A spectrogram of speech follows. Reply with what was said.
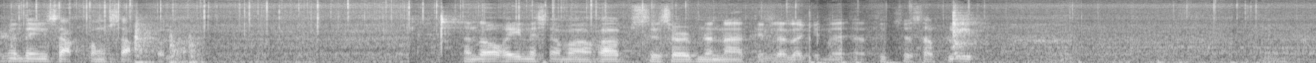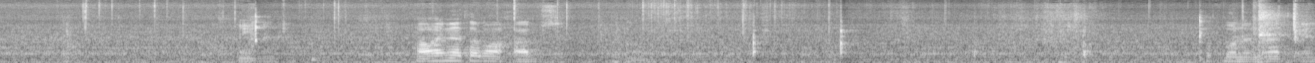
Maganda yung saktong-sakto lang. And okay na siya mga cups. serve na natin. Lalagyan na natin siya sa plate. Ayan. Okay na ito mga. Put muna natin.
